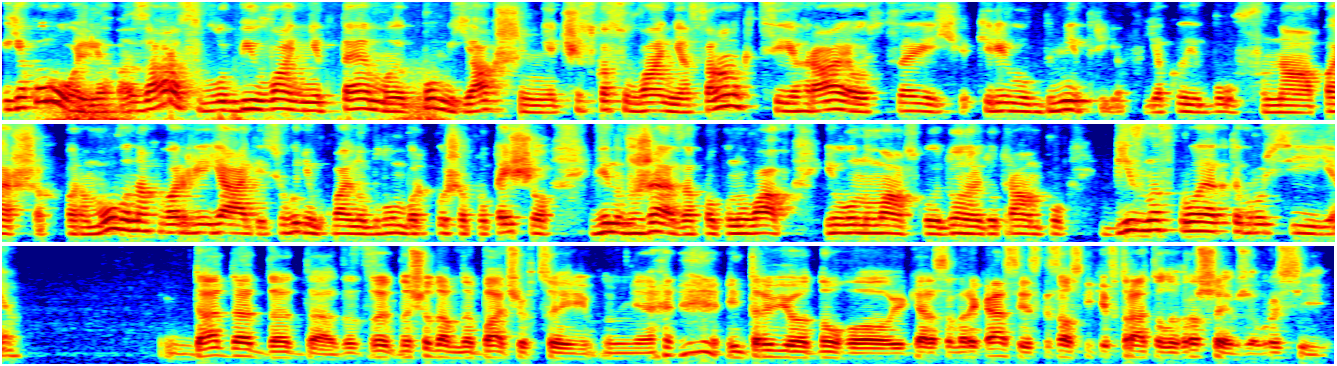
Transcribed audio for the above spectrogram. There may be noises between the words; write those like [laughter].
Яку роль зараз в лобіюванні теми пом'якшення чи скасування санкцій грає ось цей Кирило Дмитрієв, який був на перших перемовинах в Ар-Ріяді? Сьогодні буквально Блумберг пише про те, що він вже запропонував Ілону Маску і Дональду Трампу бізнес-проекти в Росії. Да, да, да, да. Це нещодавно бачив цей [laughs] інтерв'ю одного якраз американця і сказав, скільки втратили грошей вже в Росії.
